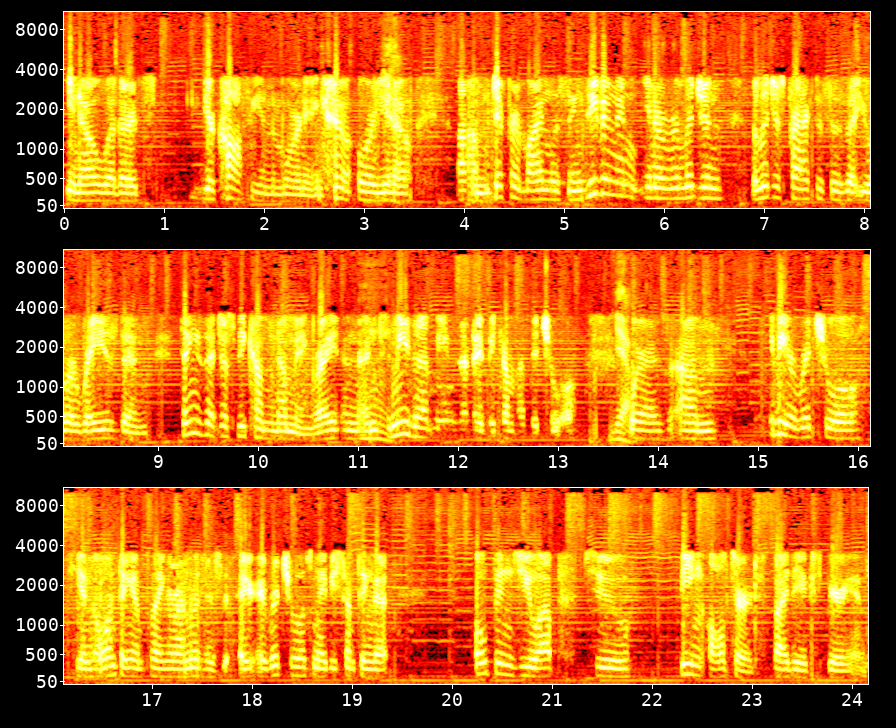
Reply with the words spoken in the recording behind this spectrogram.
you know, whether it's your coffee in the morning or you know, um, different mindless things, even in you know religion, religious practices that you were raised in, things that just become numbing, right? And and to me, that means that they become habitual. Yeah. Whereas um, maybe a ritual, you know, one thing I'm playing around with is a, a ritual is maybe something that opens you up to being altered by the experience,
